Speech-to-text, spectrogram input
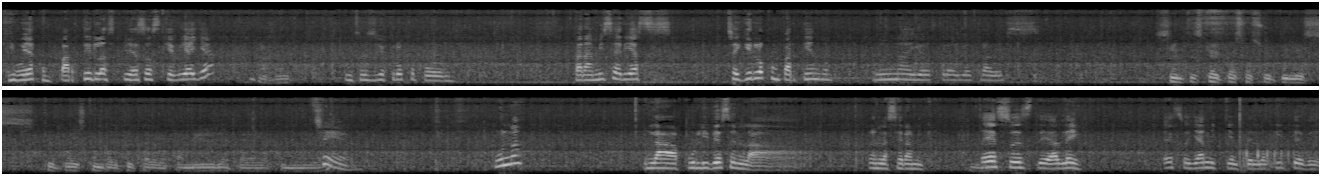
Aquí voy a compartir las piezas que vi allá. Ajá. Entonces yo creo que por, para mí sería seguirlo compartiendo una y otra y otra vez. ¿Sientes que hay cosas útiles que puedes compartir para la familia, para la comunidad? Sí. Una, la pulidez en la, en la cerámica. Eso es de a ley. Eso ya ni quien te lo quite de,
